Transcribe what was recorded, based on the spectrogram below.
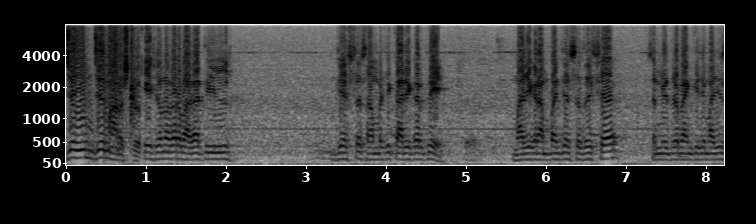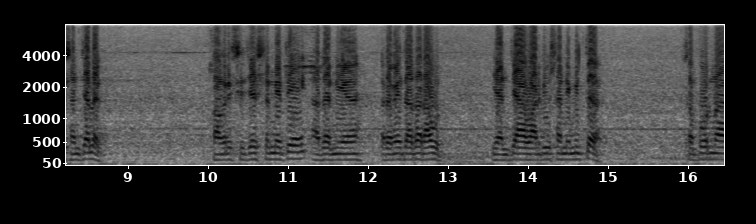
जय हिंद जय महाराष्ट्र. केशवनगर भागातील ज्येष्ठ सामाजिक कार्यकर्ते माझे ग्रामपंचायत सदस्य संमित्र बँकेचे माझे संचालक काँग्रेसचे ज्येष्ठ नेते आदरणीय रमेशदादा राऊत यांच्या वाढदिवसानिमित्त संपूर्ण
